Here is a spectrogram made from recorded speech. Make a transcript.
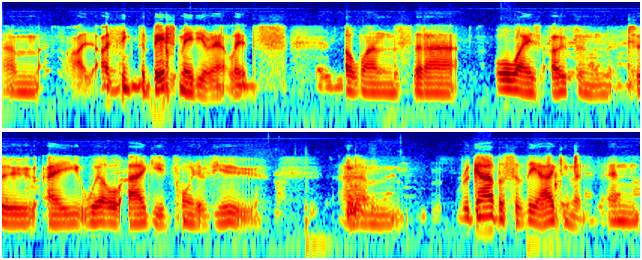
Um, I, I, think the best media outlets are ones that are always open to a well argued point of view, um, regardless of the argument. And,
